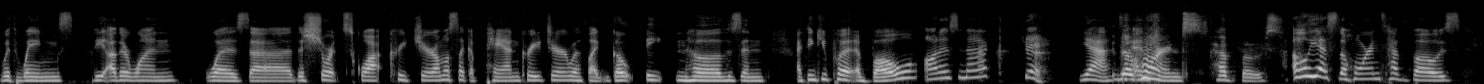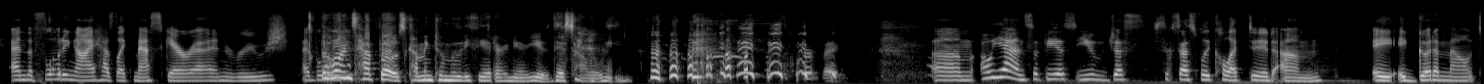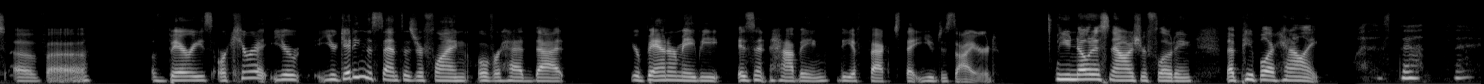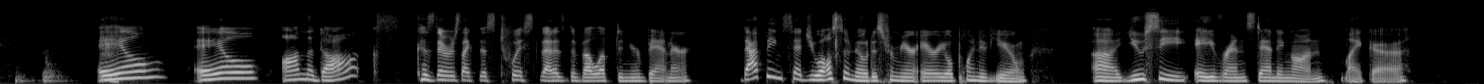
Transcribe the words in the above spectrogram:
with wings. The other one was uh the short, squat creature, almost like a pan creature with like goat feet and hooves. And I think you put a bow on his neck. Yeah. Yeah. The and- horns have bows. Oh, yes. The horns have bows. And the floating eye has like mascara and rouge. I believe. The horns have bows coming to a movie theater near you this Halloween. perfect. Um, oh yeah, and Sophia's, you've just successfully collected um a, a good amount of uh of berries. Orkira, you're you're getting the sense as you're flying overhead that your banner maybe isn't having the effect that you desired. You notice now as you're floating that people are kind of like, what is that thing? Ale? Ale on the docks? Because there's like this twist that has developed in your banner. That being said, you also notice from your aerial point of view, uh, you see Avrin standing on like a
